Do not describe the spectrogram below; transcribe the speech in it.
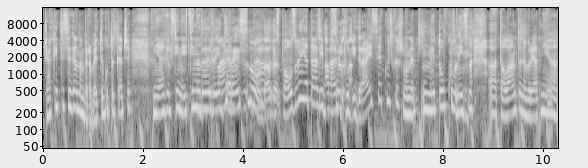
чакайте сега, направете го така, че някак си наистина Да е- да е интересно, да, да. Използвай я тази барби, Абсолютно. подиграй се, ако искаш, но не, не толкова. Наистина, а, таланта, невероятния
